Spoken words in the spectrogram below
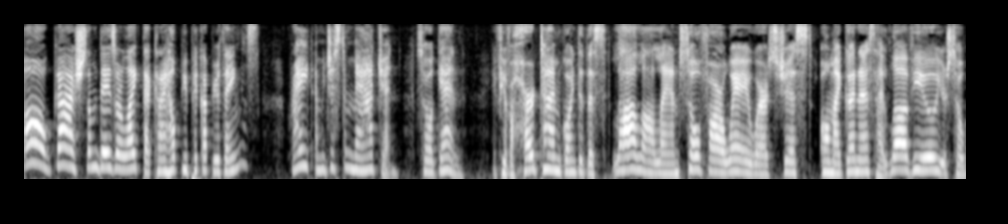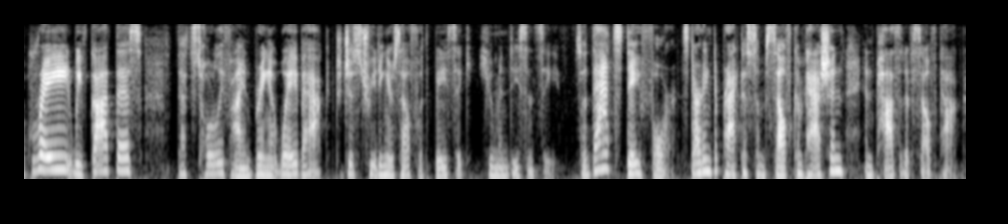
Oh gosh, some days are like that. Can I help you pick up your things? Right? I mean, just imagine. So again, if you have a hard time going to this la la land so far away where it's just, oh my goodness, I love you, you're so great, we've got this, that's totally fine. Bring it way back to just treating yourself with basic human decency. So that's day four, starting to practice some self compassion and positive self talk.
